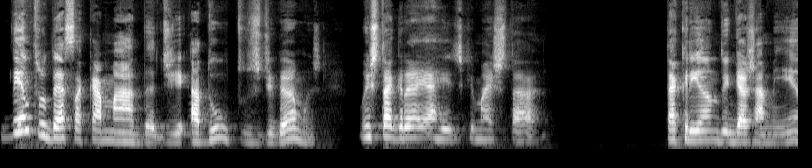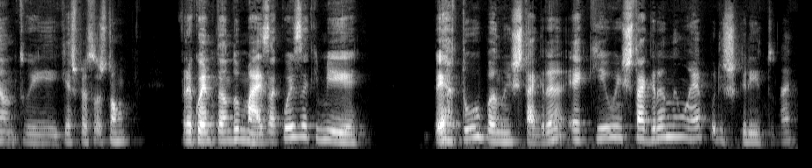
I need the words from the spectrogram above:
dentro dessa camada de adultos, digamos, o Instagram é a rede que mais está está criando engajamento e que as pessoas estão frequentando mais. A coisa que me perturba no Instagram é que o Instagram não é por escrito, né?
